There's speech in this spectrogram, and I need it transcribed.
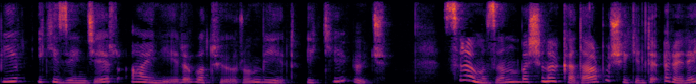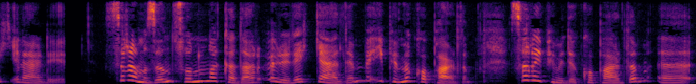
1 2 zincir aynı yere batıyorum. 1 2 3. Sıramızın başına kadar bu şekilde örerek ilerleyelim. Sıramızın sonuna kadar örerek geldim ve ipimi kopardım. Sarı ipimi de kopardım ee,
